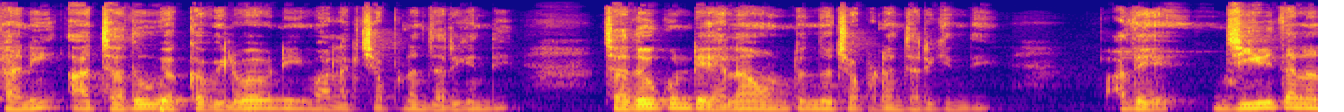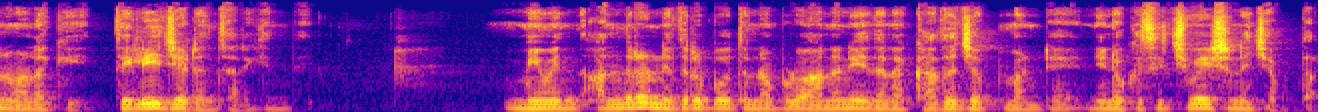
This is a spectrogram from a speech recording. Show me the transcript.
కానీ ఆ చదువు యొక్క విలువని వాళ్ళకి చెప్పడం జరిగింది. చదువుకుంటే ఎలా ఉంటుందో చెప్పడం జరిగింది. అదే జీవితాలను వాళ్ళకి తెలియజేయడం జరిగింది. మేము అందరం నిద్రపోతున్నప్పుడు అన్నని ఏదైనా కథ చెప్పమంటే నేను ఒక సిచ్యువేషన్ చెప్తా.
